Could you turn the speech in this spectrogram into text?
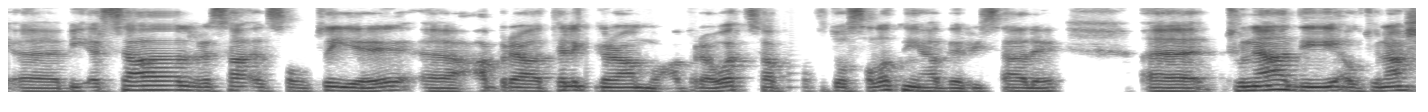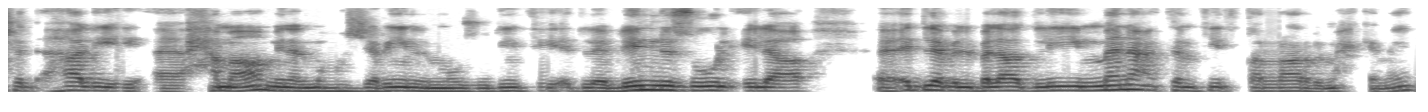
بإرسال رسائل صوتية عبر تليجرام وعبر واتساب وقد وصلتني هذه الرسالة تنادي أو تناشد أهالي حما من المهجرين الموجودين في إدلب للنزول إلى إدلب البلد لمنع تنفيذ قرار المحكمة.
